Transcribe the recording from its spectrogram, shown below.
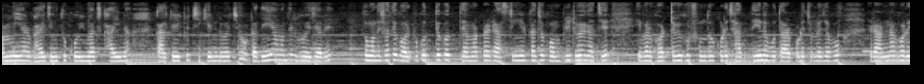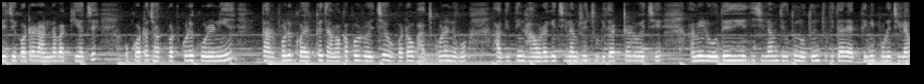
আমি আর ভাই যেহেতু কই মাছ খাই না। কালকে একটু চিকেন রয়েছে, ওটা দিয়েই আমাদের হয়ে যাবে। তোমাদের সাথে গল্প করতে করতে আমার প্রায় ডাস্টিংয়ের কাজও কমপ্লিট হয়ে গেছে। এবার ঘরটাকে খুব সুন্দর করে ঝাঁপ দিয়ে নেব, তারপরে চলে যাব রান্নাঘরে। যে কটা রান্না বাকি আছে, ও কটা ঝটপট করে করে নিয়ে তারপরে কয়েকটা জামা কাপড় রয়েছে ও কটাও ভাঁজ করে নেব। আগের দিন হাওড়া গেছিলাম, সেই চুড়িদারটা রয়েছে। আমি রোদে দিয়ে দিয়েছিলাম, যেহেতু নতুন চুড়িদার একদিনই পরেছিলাম,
